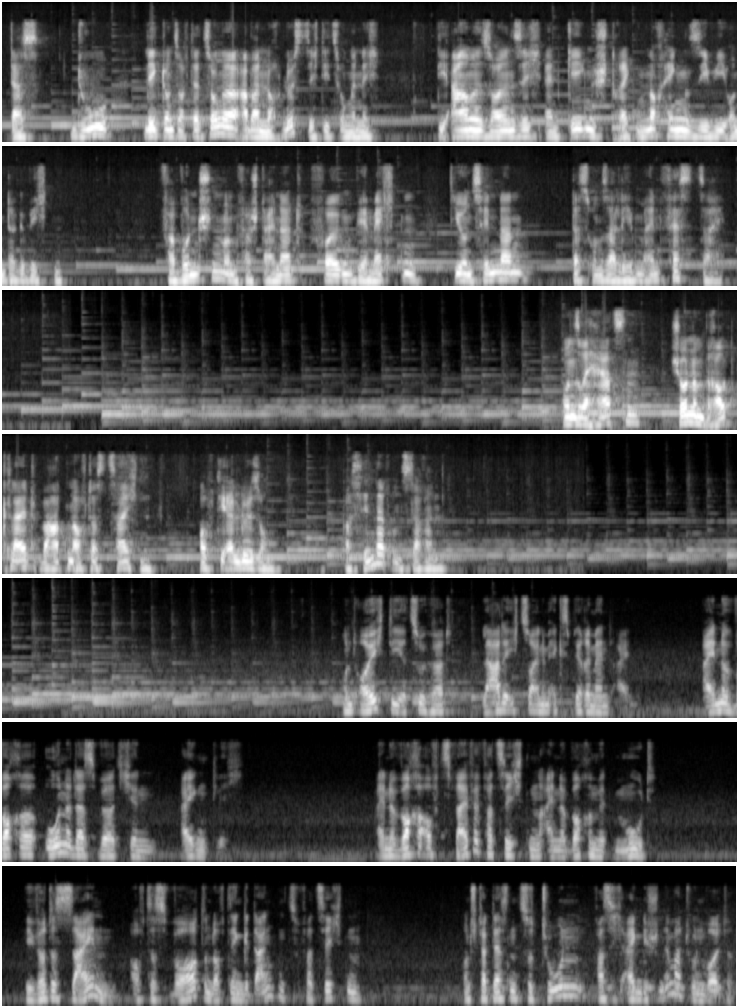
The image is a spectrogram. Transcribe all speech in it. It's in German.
Das Du liegt uns auf der Zunge, aber noch löst sich die Zunge nicht. Die Arme sollen sich entgegenstrecken, noch hängen sie wie unter Gewichten. Verwunschen und versteinert folgen wir Mächten, die uns hindern, dass unser Leben ein Fest sei. Unsere Herzen, schon im Brautkleid, warten auf das Zeichen, auf die Erlösung. Was hindert uns daran? Und euch, die ihr zuhört, lade ich zu einem Experiment ein. Eine Woche ohne das Wörtchen eigentlich? Eine Woche auf Zweifel verzichten, eine Woche mit Mut. Wie wird es sein, auf das Wort und auf den Gedanken zu verzichten und stattdessen zu tun, was ich eigentlich schon immer tun wollte?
